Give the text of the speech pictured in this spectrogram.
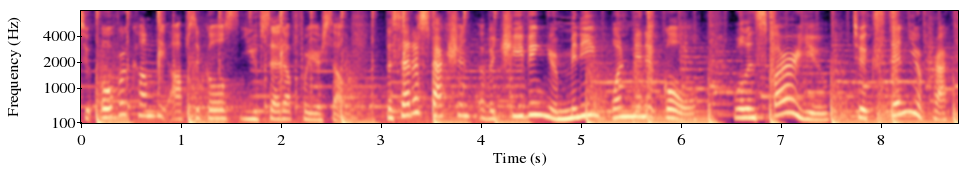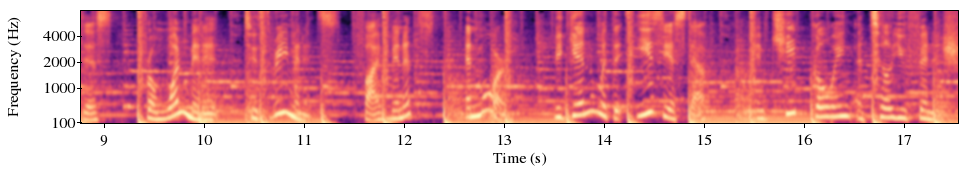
to overcome the obstacles you've set up for yourself. The satisfaction of achieving your mini one minute goal will inspire you to extend your practice from one minute to three minutes, five minutes, and more. Begin with the easiest step and keep going until you finish.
